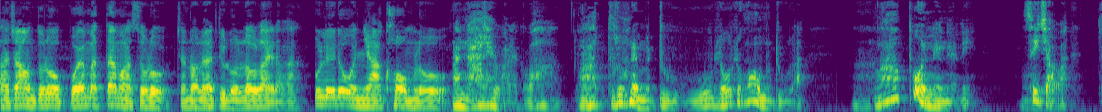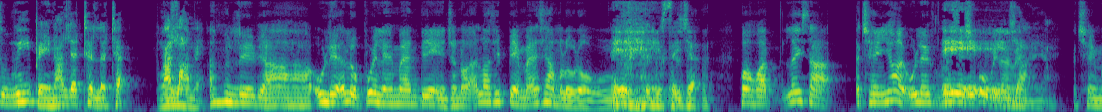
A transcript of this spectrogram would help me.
ဒါကြောင့်သူတို့ပွဲမတက်မှာဆိုလို့ကျွန်တော်လည်းဒီလိုလှုပ်လိုက်တာဦးလေးတို့ကညာခုံမလို့ငါနားလဲပါလေကွာငါသူတို့နဲ့မတူဘူးလုံးလုံးမတူတာငါပွင့်လင်းတယ်လေစိတ်ချပါသူမီးဘယ်နာလက်ထက်လက်ထက်ငါလာမယ်အမလေးဗျာဦးလေးအဲ့လိုပွင့်လင်းမှန်းတင်းကျွန်တော်အဲ့လိုထိပြင်ပန်းဆရာမလို့တော့ဘူးအေးစိတ်ချဟွာဟွာလိမ့်စာအချိန်ရောက်ရင်ဦးလေးအေး message အေးပို့ပေးအေးလိုက်ရမယ်ရရအချိန်မ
